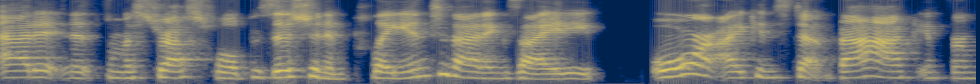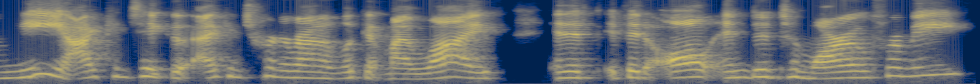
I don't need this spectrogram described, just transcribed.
at it from a stressful position and play into that anxiety or I can step back and for me, I can take, a, I can turn around and look at my life. And if, if it all ended tomorrow for me,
